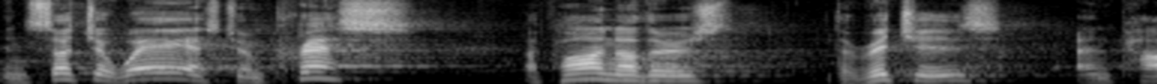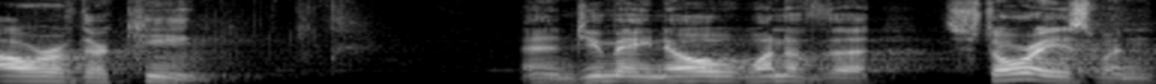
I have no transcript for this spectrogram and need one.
in such a way as to impress upon others the riches and power of their king. And you may know one of the stories when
